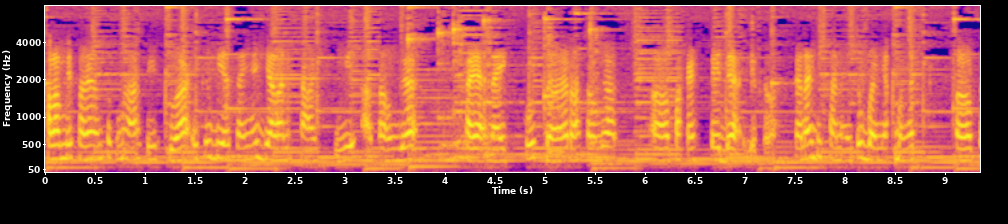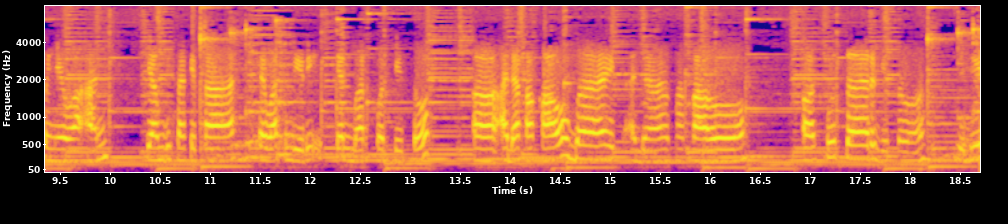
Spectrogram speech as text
kalau misalnya untuk mahasiswa itu biasanya jalan kaki atau enggak kayak naik skuter atau enggak uh, pakai sepeda gitu. Karena di sana itu banyak banget uh, penyewaan yang bisa kita sewa sendiri scan barcode gitu. Uh, ada kakao bike ada kakao uh, skuter gitu. Jadi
